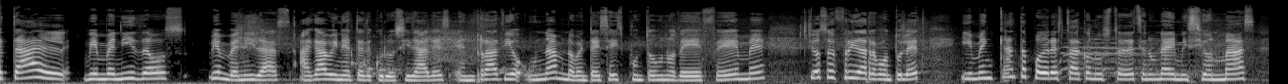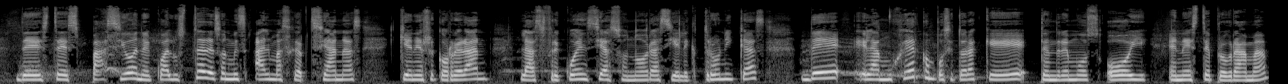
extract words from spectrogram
¿Qué tal? Bienvenidos, bienvenidas a Gabinete de Curiosidades en Radio UNAM 96.1 de FM. Yo soy Frida Rebontulet y me encanta poder estar con ustedes en una emisión más de este espacio en el cual ustedes son mis almas hertzianas quienes recorrerán las frecuencias sonoras y electrónicas de la mujer compositora que tendremos hoy en este programa.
